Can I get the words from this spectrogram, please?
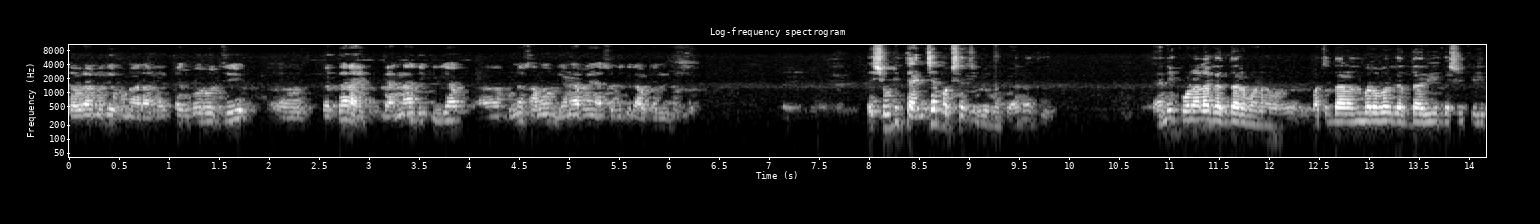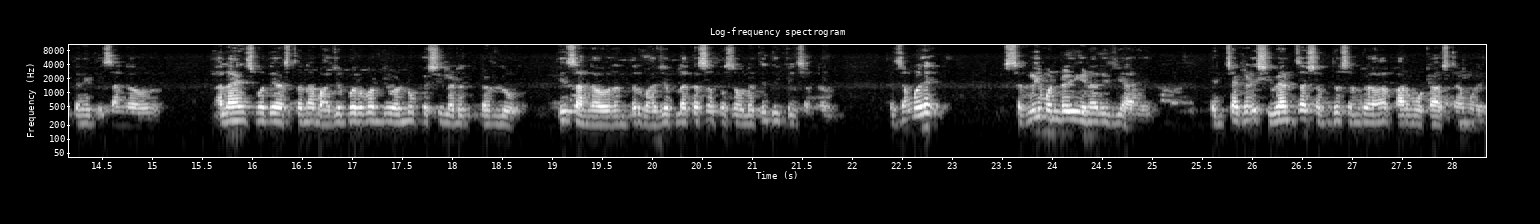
दौऱ्यामध्ये होणार आहे. त्याचबरोबर जे गद्दार आहेत त्यांना देखील या पुन्हा सामावून घेणार नाही असं देखील राऊतांनी म्हटलं ते शेवटी त्यांच्या पक्षाची भूमिका आहे ना ती. त्यांनी कोणाला गद्दार म्हणावं? मतदारांबरोबर गद्दारी कशी केली त्यांनी ते सांगावं? अलायन्समध्ये असताना भाजपबरोबर निवडणूक कशी लढत लढलो? हे सांगावं. नंतर भाजपला कसं फसवलं ते देखील सांगावं. त्याच्यामुळे सगळी मंडळी येणारी जी आहेत त्यांच्याकडे शिव्यांचा शब्दसंग्रह हा फार मोठा असल्यामुळे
